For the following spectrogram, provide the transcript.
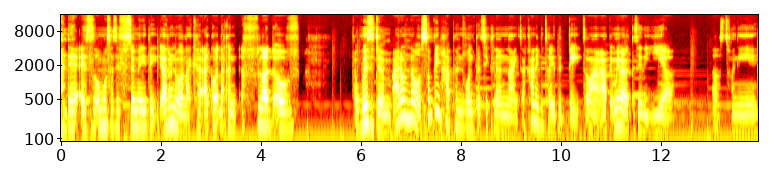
And it's almost as if so many things i don't know like i got like an, a flood of wisdom. I don't know something happened one particular night. I can't even tell you the date. Or I, I, maybe i could say the year. That was 20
